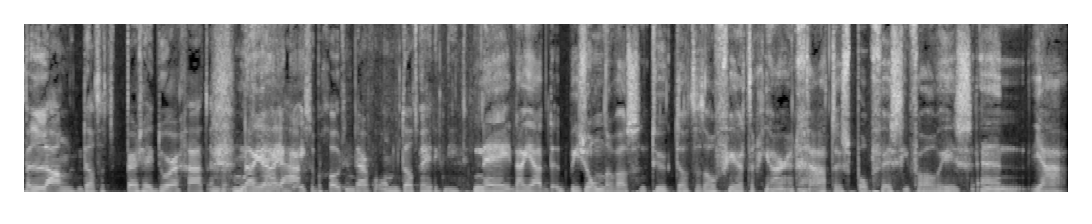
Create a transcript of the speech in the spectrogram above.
belang dat het per se doorgaat? En moet nou ja, de Haagse ik, begroting daarvoor om? Dat weet ik niet. Nee, nou ja, het bijzondere was natuurlijk dat het al 40 jaar een gratis popfestival is. En ja,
